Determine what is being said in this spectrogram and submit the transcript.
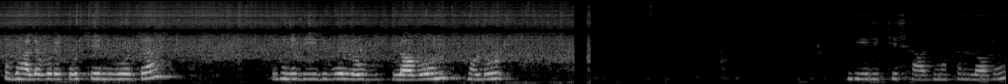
খুব ভালো করে কষিয়ে নেব ওটা এখানে দিয়ে দিব লবণ, হলুদ। দিয়ে দিচ্ছি স্বাদ মতন লবণ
